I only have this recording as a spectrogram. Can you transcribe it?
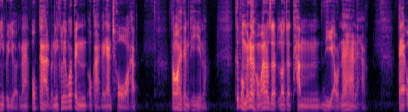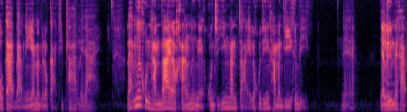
มีประโยชน์มาก โอกาสแบบนี้เขาเรียกว่าเป็นโอกาสในการโชว์ครับ ต้องเอาให้เต็มที่เนาะคือผมไม่ได้หมายความว่าเราจะเราจะทำดีเอาหน้านะครับ แต่โอกาสแบบนี้มันเป็นโอกาสที่พลาดไม่ได้ และเมื่อคุณทำได้แล้วครั้งหนึ่งเนี่ย คุณจะยิ่งมั่นใจ แล้วคุณจะยิ่งทำมันดีขึ้นไปอีกนะฮะอย่าลืมนะครับ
